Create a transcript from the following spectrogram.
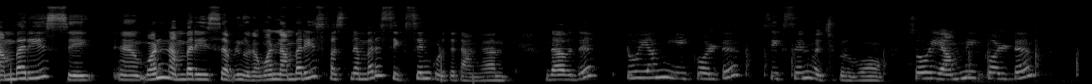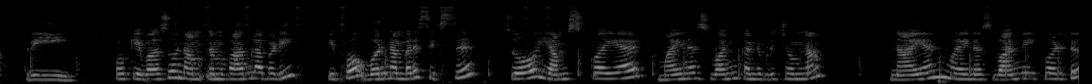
number is one number is அப்படின்னு கொடுத்தாங்க one number is first number சிக்ஸ்ன்னு கொடுத்துட்டாங்க. அதாவது டூ எம் ஈக்குவல் டு சிக்ஸ்ன்னு வச்சுக்கிடுவோம் so m equal to three ஓகேவா ஸோ நம் நம்ம ஃபார்முலா படி இப்போ ஒரு number six so m square minus one கண்டுபிடிச்சோம்னா nine minus one equal to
